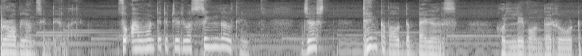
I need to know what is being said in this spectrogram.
problems in their life. So i wanted to tell you a single thing. Just think about the beggars who live on the road.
